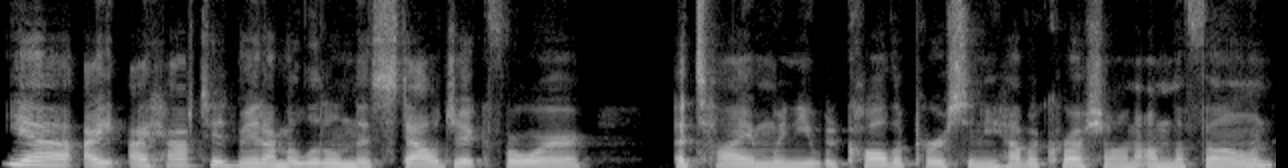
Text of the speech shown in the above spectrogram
Yeah, I I have to admit I'm a little nostalgic for a time when you would call the person you have a crush on on the phone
